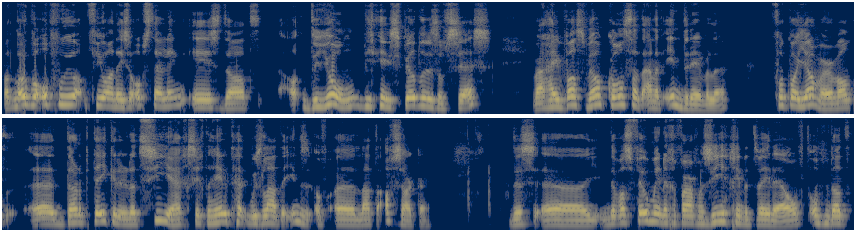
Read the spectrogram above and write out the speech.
Wat me ook wel opviel viel aan deze opstelling is dat de Jong, die speelde dus op 6. Maar hij was wel constant aan het indribbelen. Vond ik wel jammer, want eh, dat betekende dat Ziyech zich de hele tijd moest laten, in, of, eh, laten afzakken. Dus eh, er was veel minder gevaar van Ziyech in de tweede helft, omdat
